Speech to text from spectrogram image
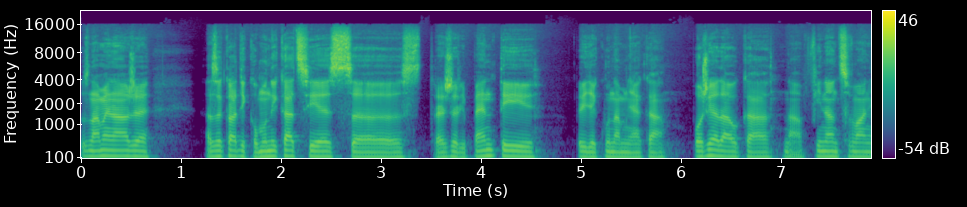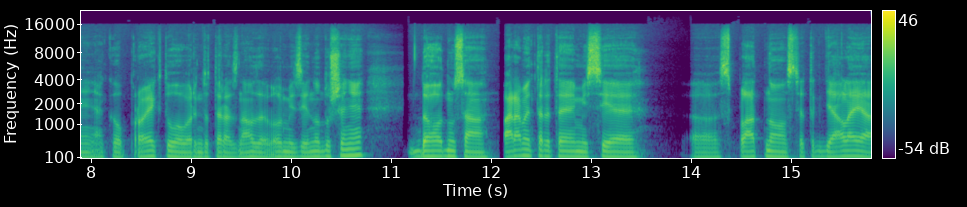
To znamená, že na základe komunikácie s, s treasury Penty príde ku nám nejaká požiadavka na financovanie nejakého projektu, hovorím to teraz naozaj veľmi zjednodušene, dohodnú sa parametre tej emisie, e, splatnosť a tak ďalej a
